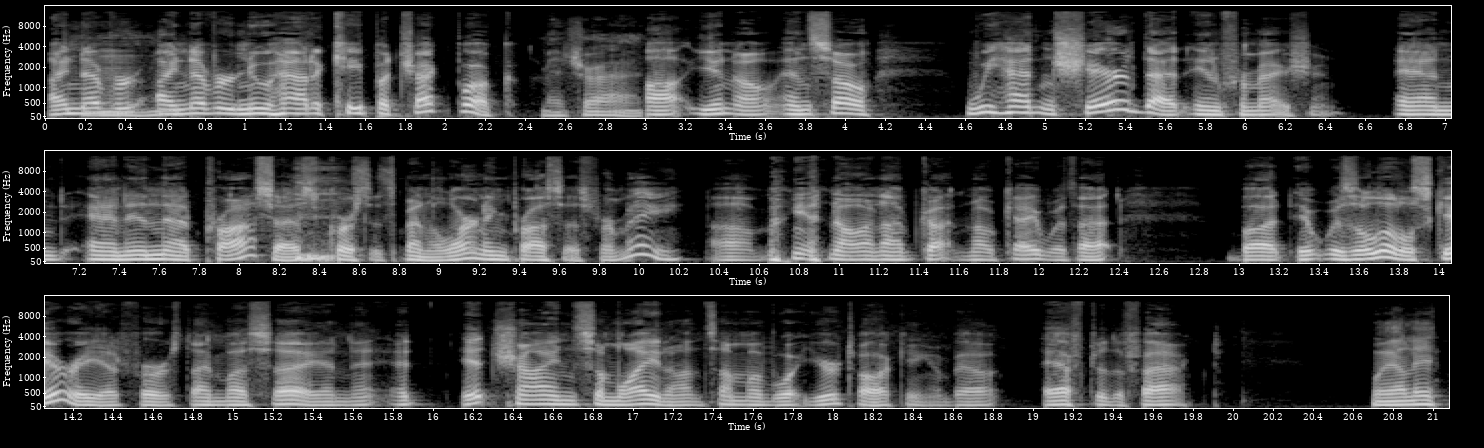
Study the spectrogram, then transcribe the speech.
I never mm-hmm. I never knew how to keep a checkbook. That's right. Uh, you know, and so we hadn't shared that information. And and in that process, of course, it's been a learning process for me. Um, you know, and I've gotten okay with that. But it was a little scary at first, I must say, and it it shines some light on some of what you're talking about after the fact. Well, it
